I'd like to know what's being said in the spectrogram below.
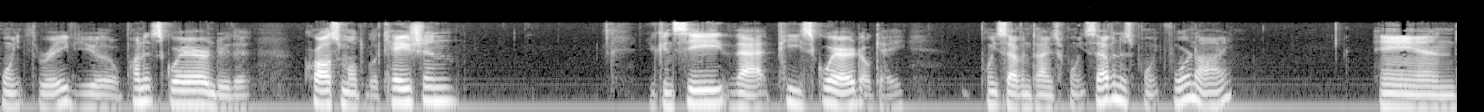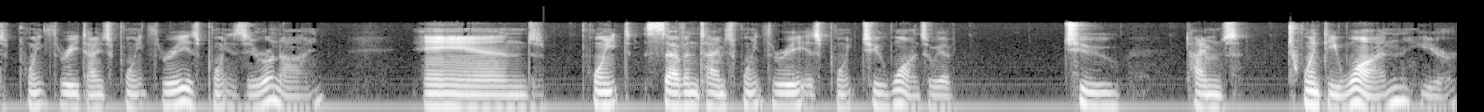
0.3. If you do a little Punnett square and do the cross multiplication, you can see that P squared, okay, 0.7 times 0.7 is 0.49 and 0.3 times 0.3 is 0.09 and 0.7 times 0.3 is 0.21. So we have 2 times 21 here,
